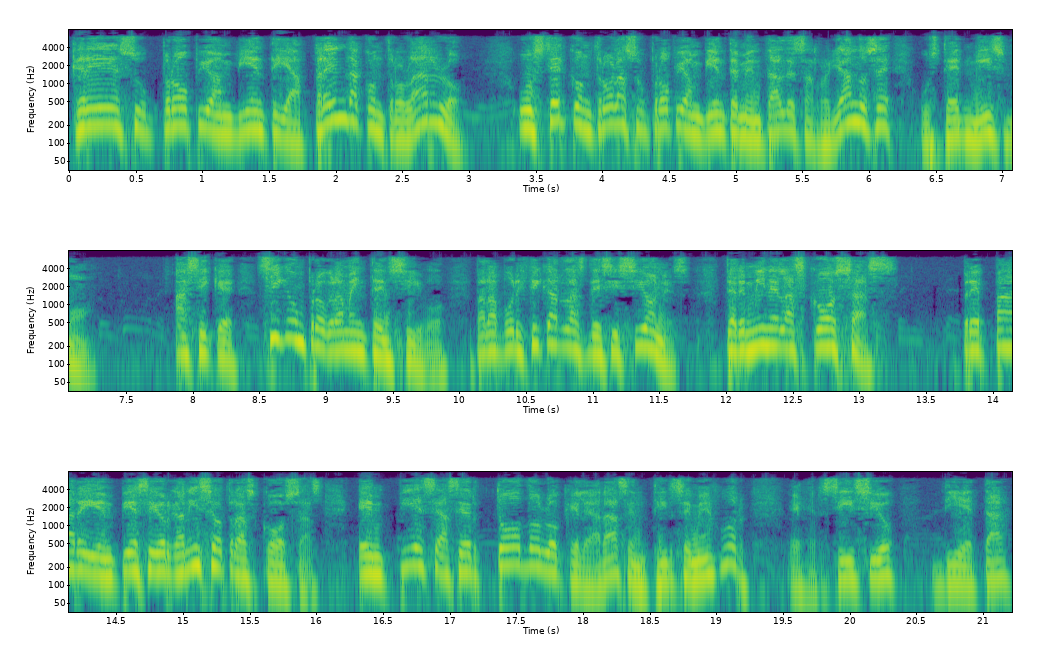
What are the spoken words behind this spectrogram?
Cree su propio ambiente y aprenda a controlarlo. Usted controla su propio ambiente mental desarrollándose usted mismo. Así que sigue un programa intensivo para purificar las decisiones. Termine las cosas prepare y empiece y organice otras cosas. Empiece a hacer todo lo que le hará sentirse mejor. Ejercicio, dieta,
